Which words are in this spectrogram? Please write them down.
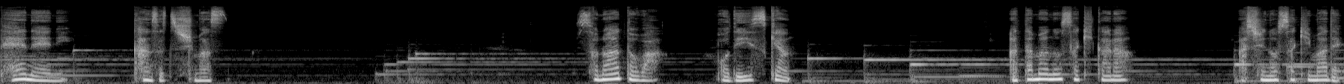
丁寧に観察します。その後はボディスキャン。頭の先から足の先まで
